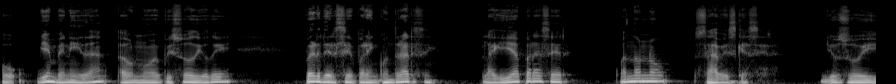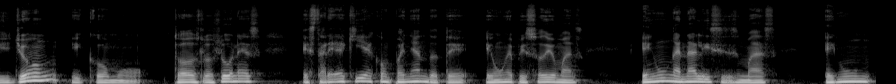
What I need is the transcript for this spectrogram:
o bienvenida a un nuevo episodio de Perderse para encontrarse, la guía para hacer cuando no sabes qué hacer. Yo soy John y como todos los lunes estaré aquí acompañándote en un episodio más, en un análisis más, en un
